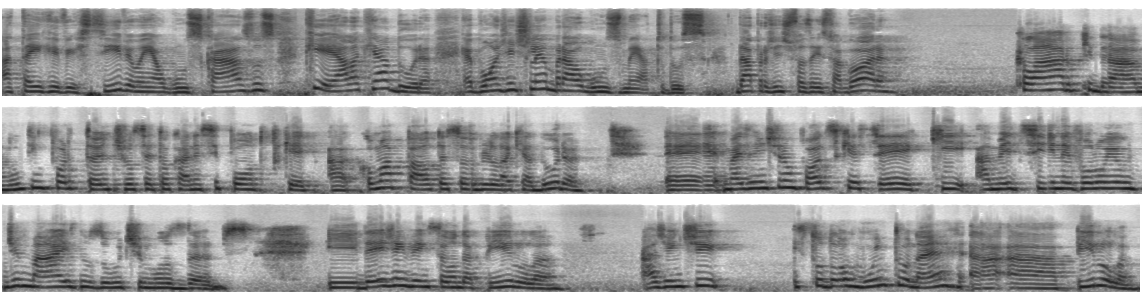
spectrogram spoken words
até irreversível em alguns casos, que é a laqueadura. É bom a gente lembrar alguns métodos. Dá para a gente fazer isso agora? Claro que dá, muito importante você tocar nesse ponto, porque a, como a pauta é sobre laqueadura, é, mas a gente não pode esquecer que a medicina evoluiu demais nos últimos anos. E desde a invenção da pílula, a gente estudou muito né, a, a pílula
